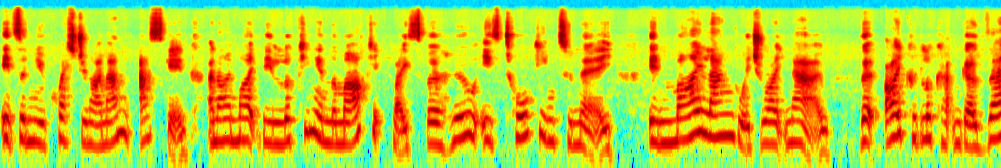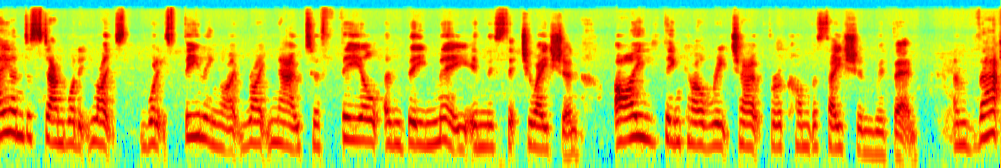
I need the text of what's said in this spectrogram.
it's a new question i'm asking and i might be looking in the marketplace for who is talking to me in my language right now that I could look at and go, they understand what it likes, what it's feeling like right now to feel and be me in this situation. I think I'll reach out for a conversation with them. And that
